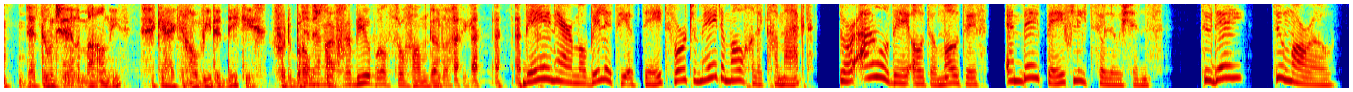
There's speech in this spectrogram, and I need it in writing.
Dat doen ze helemaal niet. Ze kijken gewoon wie er dik is voor de En daar maken brandstof. biobrandstof van. Dat dacht ik. BNR Mobility Update wordt mede mogelijk gemaakt door ALD Automotive en BP Fleet Solutions. Today, tomorrow,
